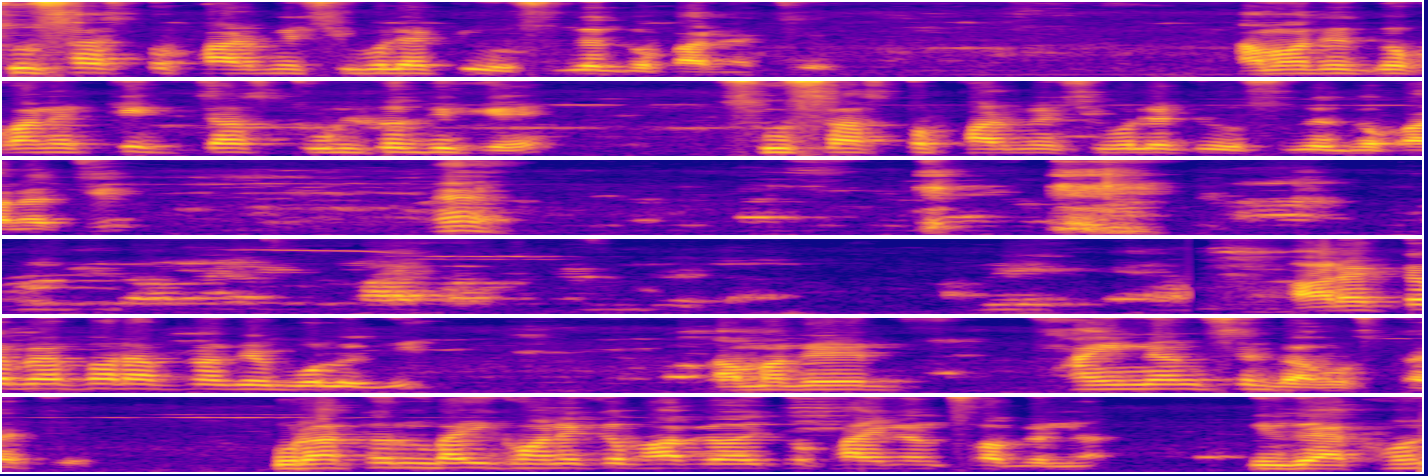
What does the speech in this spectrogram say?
সুস্বাস্থ্য ফার্মেসি বলে একটি ওষুধের দোকান আছে। আমাদের দোকানের ঠিক জাস্ট উল্টো দিকে সুস্বাস্থ্য ফার্মেসি বলে একটি ওষুধের দোকান আছে। হ্যাঁ? আর একটা ব্যাপার আপনাদের বলে দিই, আমাদের ফাইন্যান্সের ব্যবস্থা আছে। পুরাতন বাইক অনেকে ভাবে হয়তো ফাইন্যান্স হবে না, কিন্তু এখন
